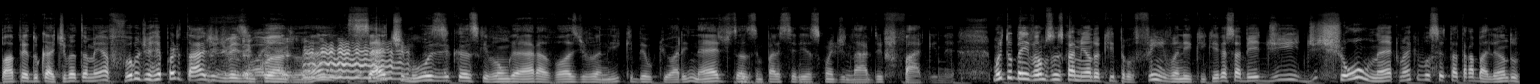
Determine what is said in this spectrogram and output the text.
Papo Educativa também é furo de reportagem de vez em quando, né? Sete músicas que vão ganhar a voz de Vanique Belchior inéditas em parcerias com Ednardo e Fagner. Muito bem, vamos nos caminhando aqui para o fim, Vanique. Queria saber de, de show, né? Como é que você está trabalhando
